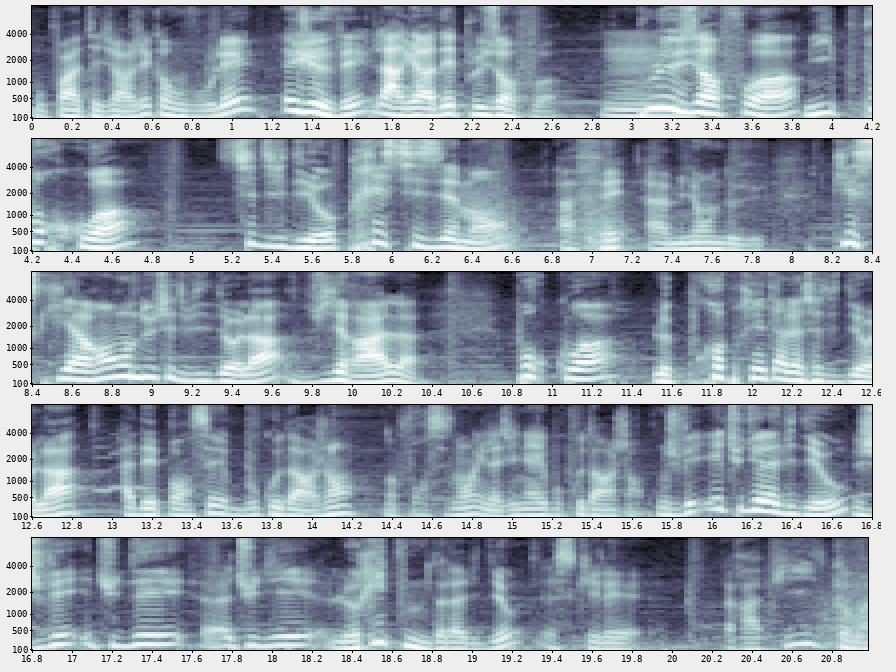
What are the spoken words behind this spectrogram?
ou pas la télécharger comme vous voulez, et je vais la regarder plusieurs fois. Hmm. Plusieurs fois, mais pourquoi cette vidéo précisément a fait un million de vues? Qu'est-ce qui a rendu cette vidéo-là virale? Pourquoi le propriétaire de cette vidéo-là a dépensé beaucoup d'argent, donc forcément il a généré beaucoup d'argent. Je vais étudier la vidéo, je vais étudier, euh, étudier le rythme de la vidéo, est-ce qu'il est rapide, comment,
